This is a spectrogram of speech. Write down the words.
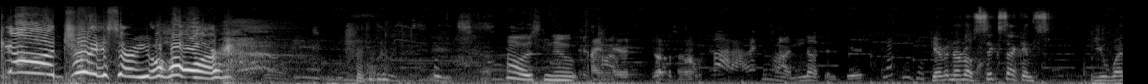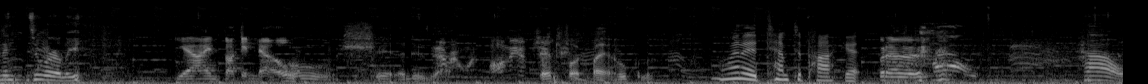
God, Tracer, you whore! that was Nuke. I'm here. Ah, nothing, bitch. Give it no no six seconds. You went in too early. Yeah, I fucking know. Oh shit, I do got Get fucked by a hoopla. I'm gonna attempt to pocket. But uh, How? How?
